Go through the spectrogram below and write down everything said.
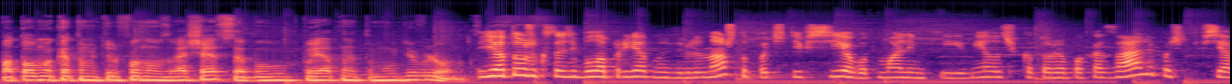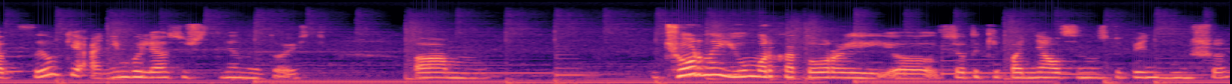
потом и к этому телефону возвращаются, я был приятно этому удивлен. Я тоже, кстати, была приятно удивлена, что почти все вот маленькие мелочи, которые показали, почти все отсылки, они были осуществлены, то есть эм, черный юмор, который э, все-таки поднялся на ступень выше.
